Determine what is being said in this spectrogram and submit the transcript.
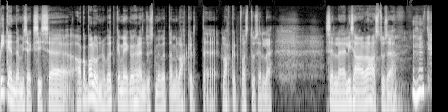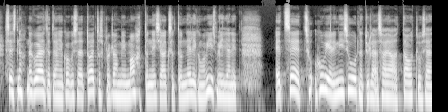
pikendamiseks, siis aga palun, võtke meiega ühendust, me võtame lahkelt, lahkelt vastu selle, selle lisarahastuse mm. -hmm. sest noh, nagu öeldud, on ju kogu selle toetusprogrammi maht on esialgselt on neli koma viis miljonit et see, et huvi oli nii suur, need üle saja taotluse,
